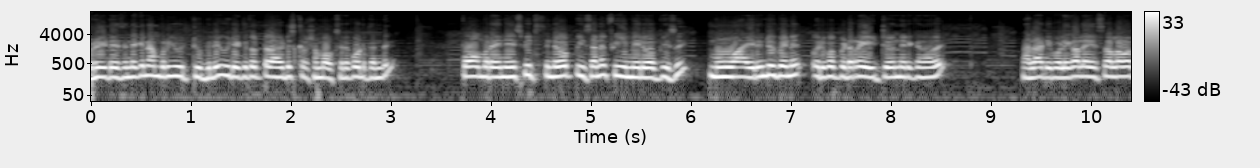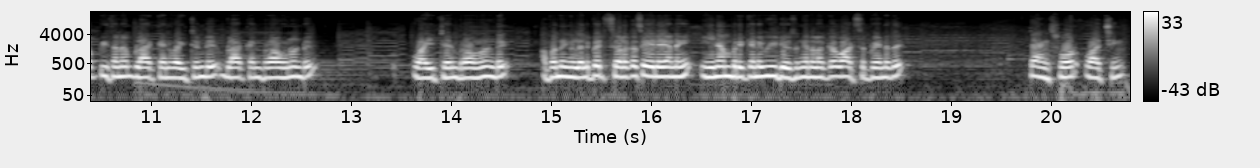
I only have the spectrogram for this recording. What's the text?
ബ്രീഡേഴ്സിന്റെയൊക്കെ നമ്പർ യൂട്യൂബിൽ വീഡിയോക്ക് തൊട്ട് ഡിസ്ക്രിപ്ഷൻ ബോക്സിൽ കൊടുത്തിട്ടുണ്ട്. പോമറേനിയ സ്പിറ്റ്സിന്റെ പപ്പീസാണ് ഫീമെയിൽ പപ്പീസ് മൂവായിരം രൂപയാണ് ഒരു പപ്പിയുടെ റേറ്റ് വന്നിരിക്കുന്നത്. നല്ല അടിപൊളി കളേഴ്സുള്ള പപ്പീസാണ് ബ്ലാക്ക് ആൻഡ് വൈറ്റ് ഉണ്ട്. ബ്ലാക്ക് ആൻഡ് ബ്രൗൺ ഉണ്ട്. വൈറ്റ് ആൻഡ് ബ്രൗൺ ഉണ്ട്. അപ്പോൾ നിങ്ങളിൽ പെറ്റ്സുകളൊക്കെ സെയിൽ ചെയ്യുകയാണെങ്കിൽ ഈ നമ്പറിലേക്കാണ് വീഡിയോസും കാര്യങ്ങളൊക്കെ വാട്സപ്പ് ചെയ്യേണ്ടത് താങ്ക്സ് ഫോർ വാച്ചിങ്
